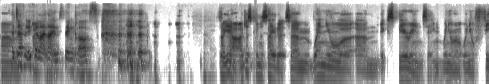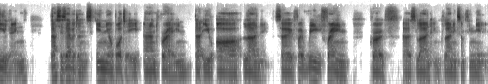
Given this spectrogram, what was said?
um, I definitely feel uh, like that in spin class. so yeah i'm just going to say that um, when you're um, experiencing when you're when you're feeling that is evidence in your body and brain that you are learning. So if I reframe growth as learning, learning something new,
